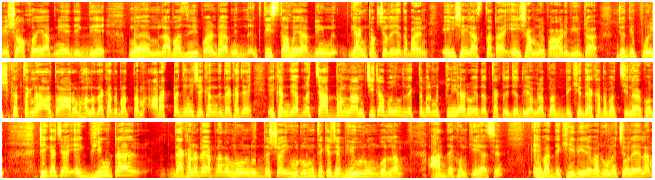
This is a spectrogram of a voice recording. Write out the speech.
পেশক হয়ে আপনি এদিক দিয়ে লাভাস ভিউ পয়েন্ট হয়ে আপনি তিস্তা হয়ে আপনি গ্যাংটক চলে যেতে পারেন, এই সেই রাস্তাটা, এই সামনে পাহাড়ি ভিউটা যদি পরিষ্কার থাকলে হয়তো আরও ভালো দেখাতে পারতাম। আর একটা জিনিস এখান দিয়ে দেখা যায়, এখান দিয়ে আপনার চারধাম নামচিটা পর্যন্ত দেখতে পারবেন ক্লিয়ার ওয়েদার থাকলে। যদিও আমি আপনার দেখে দেখাতে পারছি না এখন। ঠিক আছে, এই ভিউটা দেখানোটাই আপনাদের মূল উদ্দেশ্য, এই রুম থেকে সে ভিউ রুম বললাম। আর দেখুন কি আছে। এবার দেখিয়ে দিই, এবার রুমে চলে এলাম।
